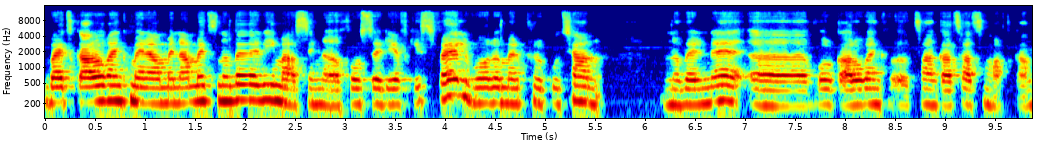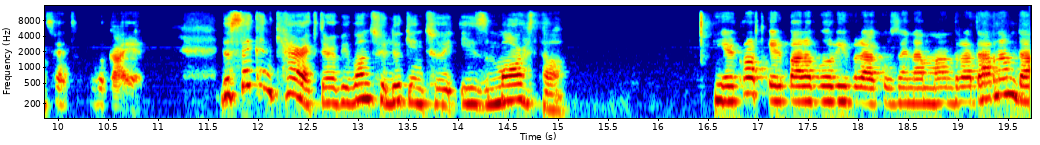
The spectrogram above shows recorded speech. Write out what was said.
բայց կարող ենք մեր ամենամեծ նվերի մասին խոսել եւ կիսվել, որը մեր փրկության նվերն է, որ կարող ենք ցանկացած մարդկանց հետ վկայել։ The second character we want to look into is Martha. Երկրորդ կերպարը, որի վրա կուզենամ անդրադառնամ, դա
